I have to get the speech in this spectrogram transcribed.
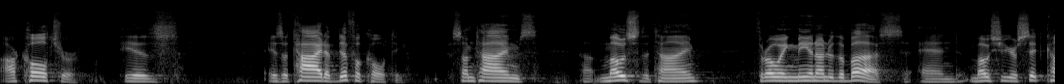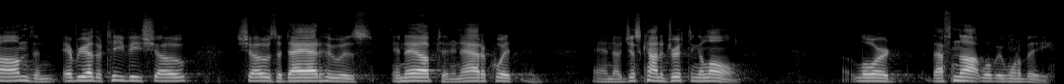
Our culture is, is a tide of difficulty. Sometimes, uh, most of the time, throwing men under the bus. And most of your sitcoms and every other TV show shows a dad who is inept and inadequate and, and uh, just kind of drifting along. Lord, that's not what we want to be.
